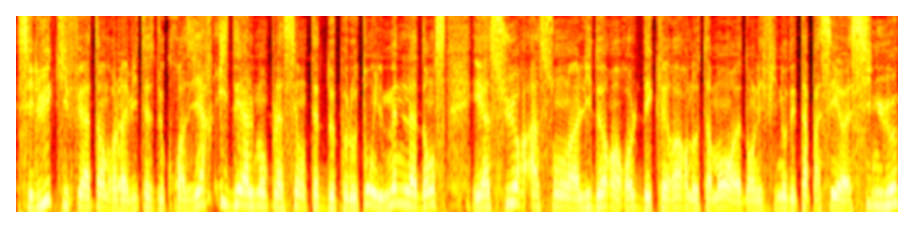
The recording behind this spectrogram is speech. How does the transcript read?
C'est lui qui fait atteindre la vitesse de croisière, idéalement placé en tête de peloton. Il mène la danse et assure à son euh, leader un rôle notamment euh, dans les finaux d'étape assez euh, sinueux.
